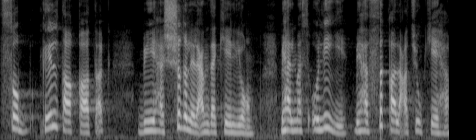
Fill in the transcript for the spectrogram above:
صب كل طاقاتك بهالشغل اللي عندك اليوم بهالمسؤولية بهالثقة اللي عطيوك إياها.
